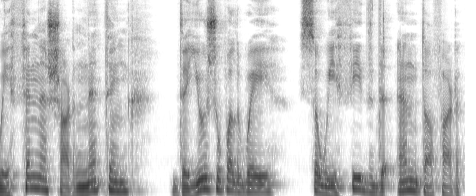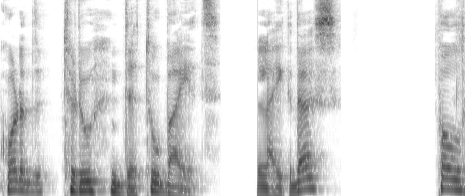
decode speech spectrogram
We finish our knitting the usual way, so we feed the end of our cord through the two bites, like this, pull,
